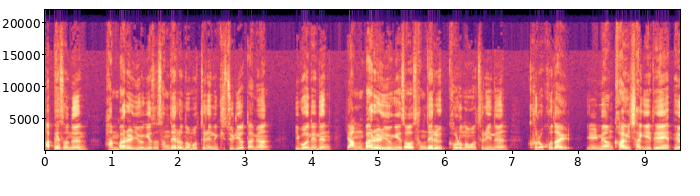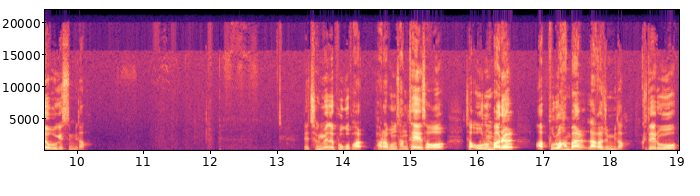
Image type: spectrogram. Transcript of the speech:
앞에서는 한 발을 이용해서 상대를 넘어뜨리는 기술이었다면 이번에는 양발을 이용해서 상대를 걸어 넘어뜨리는 크로코다일, 일명 가위차기에 대해 배워보겠습니다. 네, 정면을 보고 바, 바라본 상태에서 자, 오른발을 앞으로 한 발 나가줍니다. 그대로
